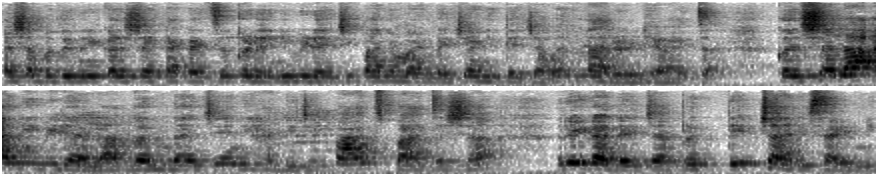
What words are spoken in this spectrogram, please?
अशा पद्धतीने कलशात टाकायचं. कडेने विड्याची पानं मांडायची आणि त्याच्यावर नारळ ठेवायचा. कलशाला आणि विड्याला गंधाचे आणि हळदीचे पाच पाच अशा रेगा द्यायच्या प्रत्येक चारी साईडनी.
